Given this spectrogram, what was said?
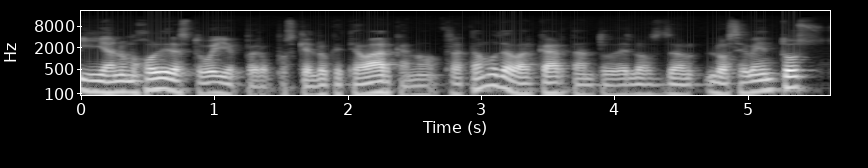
Y a lo mejor dirás tú, oye, pero pues, ¿qué es lo que te abarca? no? Tratamos de abarcar tanto de los, los eventos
